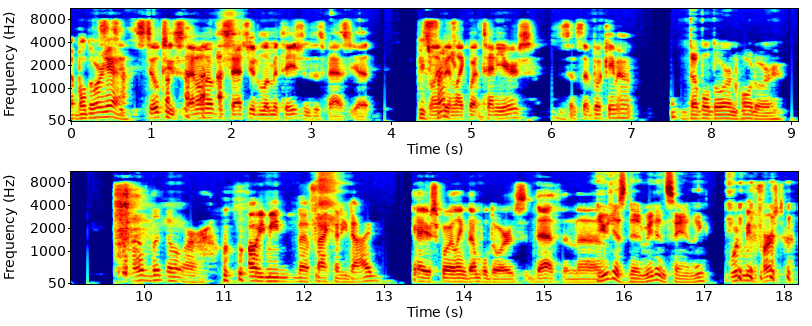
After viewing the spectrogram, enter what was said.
Dumbledore, yeah. Still too. I don't know if the statute of limitations has passed yet. He's It's only French. been like what ten years since that book came out. Dumbledore and Hodor. Hold the door. oh, you mean the fact that he died? Yeah, you're spoiling Dumbledore's death and the. you just did. We didn't say anything. Wouldn't be the first time.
